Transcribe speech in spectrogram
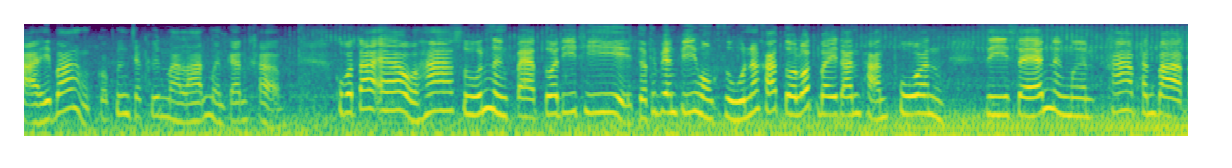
ขายบ้างก็เพิ่งจะขึ้นมาร้านเหมือนกันค่ะคูปต้า L 5018 ตัว DT จดทะเบียนปี 60 นะคะ ตัวรถใบดันผ่านพวน 415,000 บาท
